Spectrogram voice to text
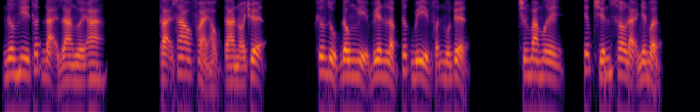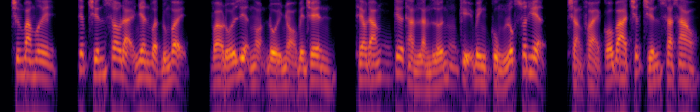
Nương hy thất đại gia người a. Tại sao phải học ta nói chuyện? Khương dục đông nghị viên lập tức bi phẫn muốn tuyệt. Chương ba mươi tiếp chiến sau đại nhân vật. Chương ba mươi tiếp chiến sau đại nhân vật đúng vậy vào đối diện ngọn đồi nhỏ bên trên theo đám kia thằn lằn lớn kỵ binh cùng lúc xuất hiện, chẳng phải có ba chiếc chiến xa sao?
